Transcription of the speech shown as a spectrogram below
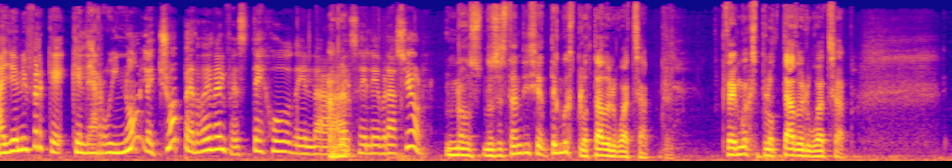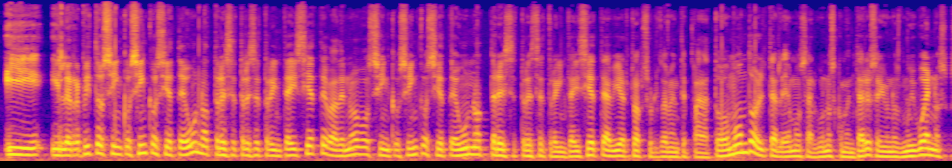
Jennifer, que, que, le arruinó, le echó a perder el festejo de la celebración. Nos, nos están diciendo, tengo explotado el WhatsApp, tengo explotado el WhatsApp. Y, y, le repito, 5571-131337, va de nuevo, 5571-131337, abierto absolutamente para todo mundo. Ahorita leemos algunos comentarios, hay unos muy buenos.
